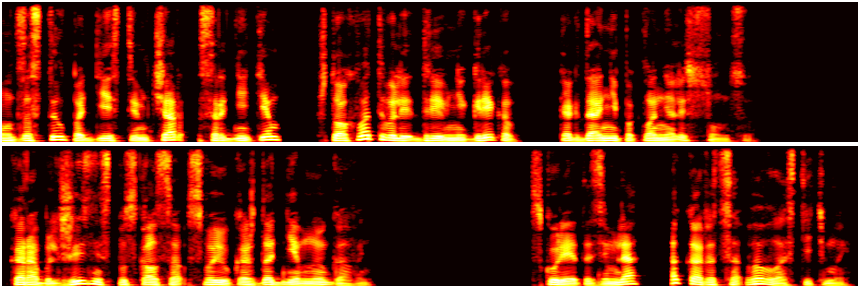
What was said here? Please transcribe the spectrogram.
Он застыл под действием чар сродни тем, что охватывали древних греков, когда они поклонялись солнцу. Корабль жизни спускался в свою каждодневную гавань. Вскоре эта земля окажется во власти тьмы.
